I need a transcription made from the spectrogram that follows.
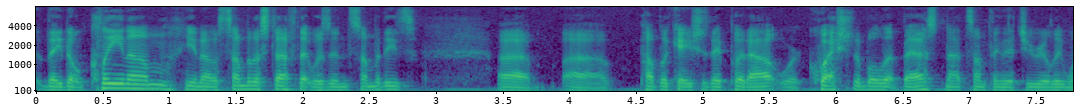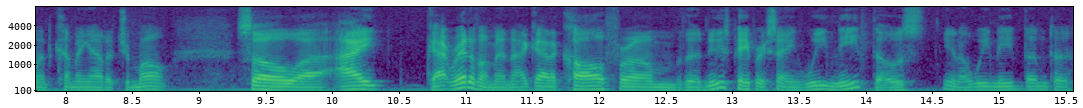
they don't clean them. You know, some of the stuff that was in some of these uh, uh, publications they put out were questionable at best, not something that you really want coming out at your mall. So uh, I got rid of them, and I got a call from the newspaper saying we need those. You know, we need them to.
